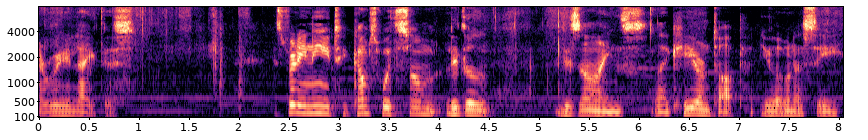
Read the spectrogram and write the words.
I really like this. It's very neat. It comes with some little designs, like here on top. You're gonna see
